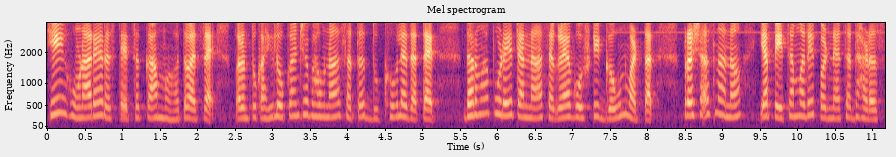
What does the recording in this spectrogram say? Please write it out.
हे होणाऱ्या रस्त्याचं काम महत्त्वाचं आहे. परंतु काही लोकांच्या भावना सतत दुखवल्या जात आहेत. धर्मापुढे त्यांना सगळ्या गोष्टी गौण वाटतात. प्रशासनानं या पेचामध्ये पडण्याचं धाडस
